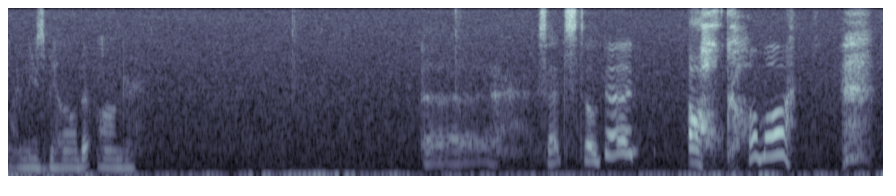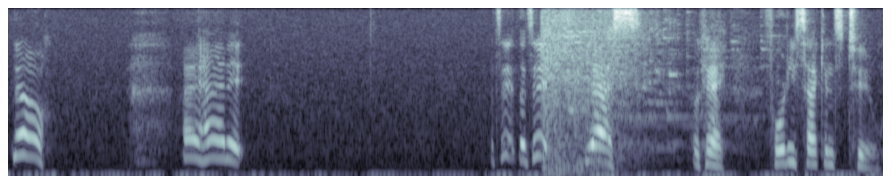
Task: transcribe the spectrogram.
It needs to be a little bit longer. Uh, is that still good? Oh, come on. No. I had it. That's it, that's it. Yes. Okay, 40 seconds, two.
